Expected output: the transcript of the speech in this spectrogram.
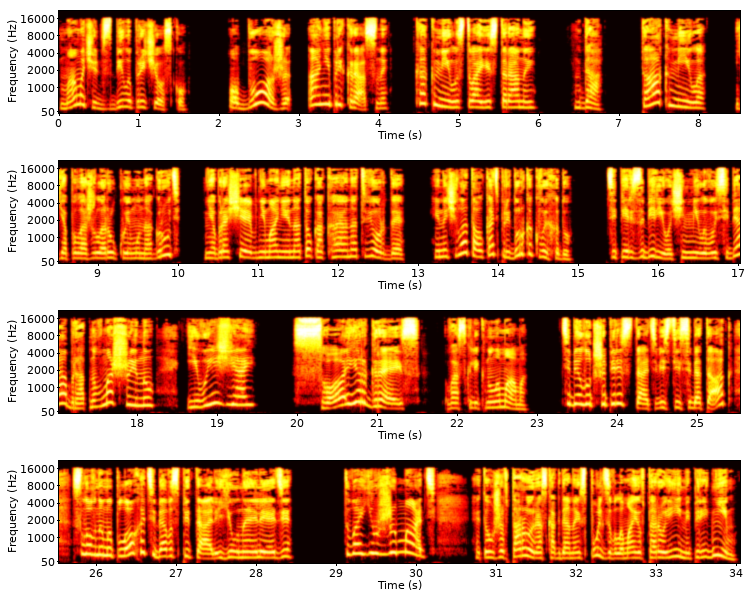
Мама чуть взбила прическу. «О, боже, они прекрасны! Как мило с твоей стороны. Да, так мило. Я положила руку ему на грудь, не обращая внимания на то, какая она твердая, и начала толкать придурка к выходу. Теперь забери очень милого себя обратно в машину и выезжай. «Сойер Грейс!» — воскликнула мама. «Тебе лучше перестать вести себя так, словно мы плохо тебя воспитали, юная леди». «Твою же мать!» Это уже второй раз, когда она использовала мое второе имя перед ним.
